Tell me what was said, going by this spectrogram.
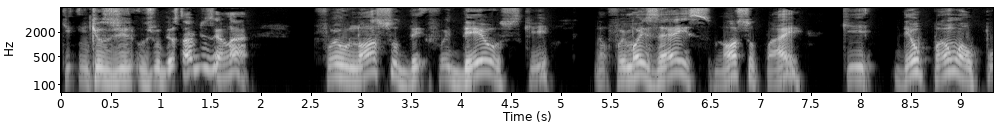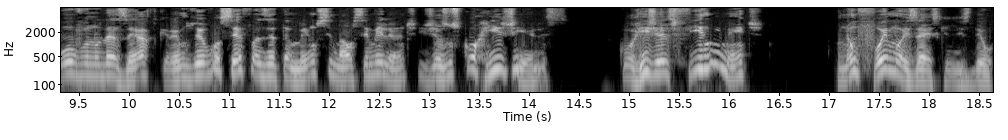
que, em que os, os judeus estavam dizendo lá, foi o nosso foi Deus que não foi Moisés, nosso pai, que deu pão ao povo no deserto. Queremos ver você fazer também um sinal semelhante. E Jesus corrige eles. Corrige eles firmemente. Não foi Moisés que lhes deu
